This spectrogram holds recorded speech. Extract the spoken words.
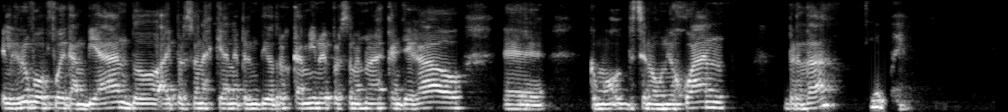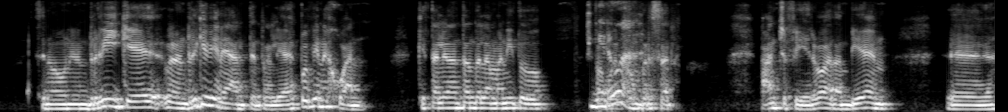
el grupo fue cambiando, hay personas que han aprendido otros caminos, hay personas nuevas que han llegado, eh, como se nos unió Juan, ¿verdad? Sí, pues. Se nos unió Enrique, bueno, Enrique viene antes en realidad, después viene Juan, que está levantando la manito para conversar. Pancho Figueroa también. Eh,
